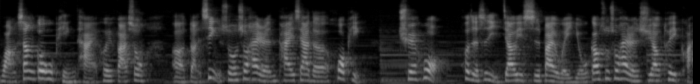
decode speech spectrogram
网上购物平台，会发送呃短信说受害人拍下的货品缺货，或者是以交易失败为由，告诉受害人需要退款，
